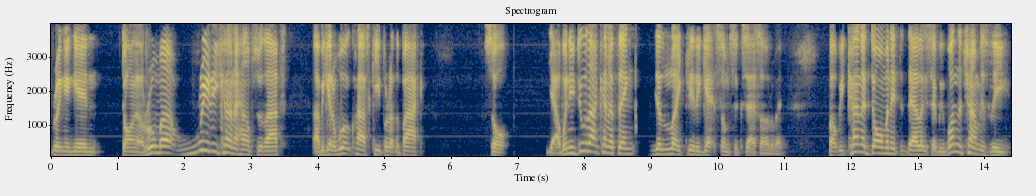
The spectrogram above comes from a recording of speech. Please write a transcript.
bringing in Donnarumma really kind of helps with that. Uh, we get a world class keeper at the back. So yeah, when you do that kind of thing, you're likely to get some success out of it. But we kind of dominated there. Like I said, we won the Champions League.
